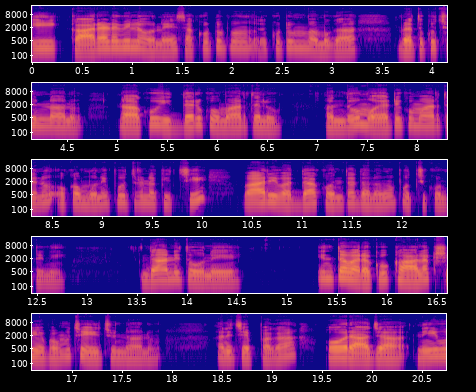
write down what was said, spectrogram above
ఈ కారడవిలోనే సకుటుంబముగా బ్రతుకుచున్నాను. నాకు ఇద్దరు కుమార్తెలు. అందు మొదటి కుమార్తెను ఒక మునిపుత్రునికిచ్చి వారి వద్ద కొంత ధనము పుచ్చుకుంటుని దానితోనే ఇంతవరకు కాలక్షేపము చేయుచున్నాను అని చెప్పగా ఓ రాజా! నీవు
